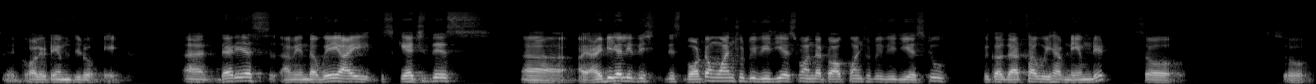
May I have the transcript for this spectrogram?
So call it M0A. And there is, I mean, the way I sketch this, uh, ideally this, this bottom one should be VGS1, the top one should be VGS2, because that's how we have named it. So, so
